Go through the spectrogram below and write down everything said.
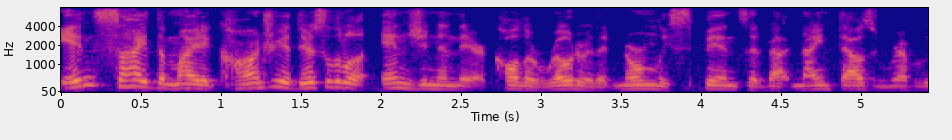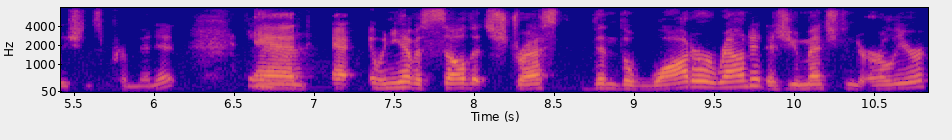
inside the mitochondria, there's a little engine in there called a rotor that normally spins at about 9,000 revolutions per minute. Yeah. And at, when you have a cell that's stressed, then the water around it, as you mentioned earlier,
